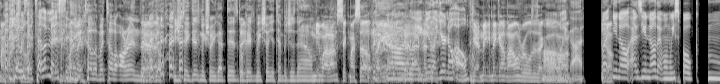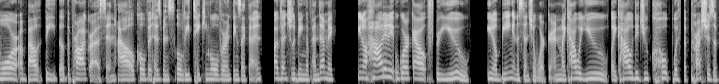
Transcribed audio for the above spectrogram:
My it was a telemedicine. my tele my tele RN. They're Yeah. like, Yo, did you take this? Make sure you got this. Go get make sure your temperature's down. Meanwhile, I'm sick myself. Like, yeah, not- not- like not- you're like you're no help. yeah, making making up my own rules as I go oh along. Oh my god but know? you know as you know that when we spoke more about the, the the progress and how covid has been slowly taking over and things like that and eventually being a pandemic you know how did it work out for you you know being an essential worker? And like how were you like how did you cope with the pressures of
